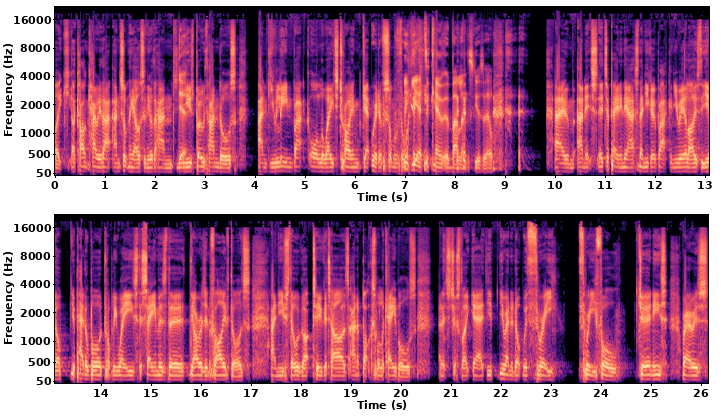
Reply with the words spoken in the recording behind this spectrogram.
Like I can't carry that and something else in the other hand. Yeah. You use both handles and you lean back all the way to try and get rid of some of the weight. yeah to counterbalance yourself um, and it's it's a pain in the ass. And then you go back and you realise that your your pedal board probably weighs the same as the the Origin Five does, and you've still got two guitars and a box full of cables, and it's just like yeah, you you ended up with three three full journeys. Whereas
